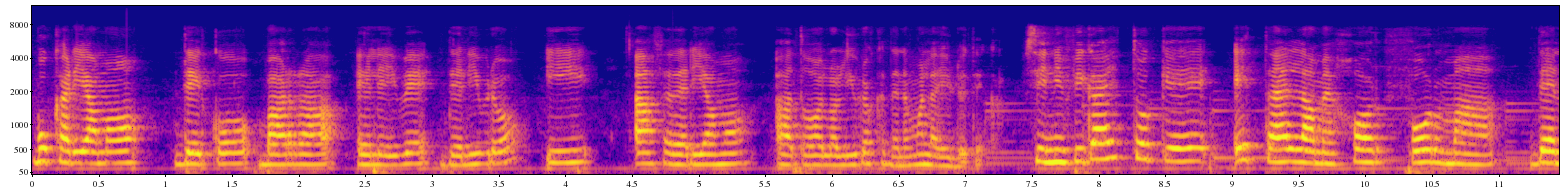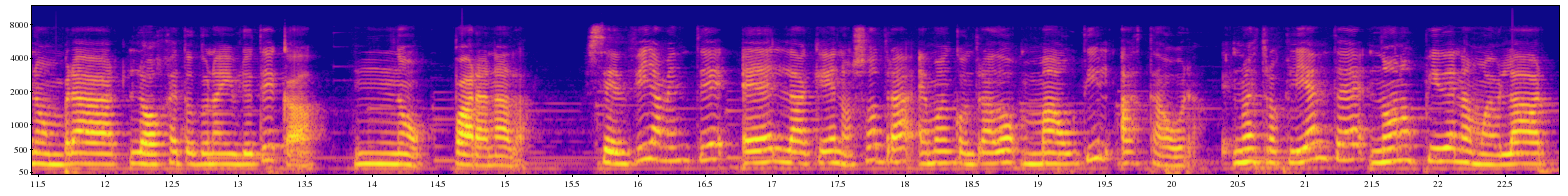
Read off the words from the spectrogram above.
buscaríamos deco barra LIB de libro y accederíamos a todos los libros que tenemos en la biblioteca. ¿Significa esto que esta es la mejor forma de nombrar los objetos de una biblioteca? No, para nada sencillamente es la que nosotras hemos encontrado más útil hasta ahora. Nuestros clientes no nos piden amueblar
